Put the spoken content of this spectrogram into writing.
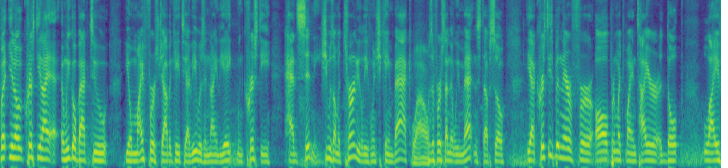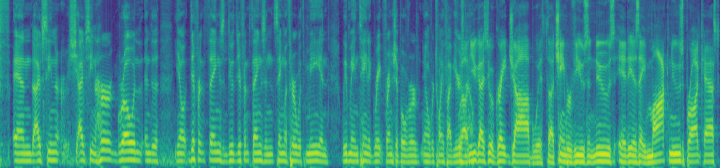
but you know, Christy and I, and we go back to you know my first job at KTIV was in '98 when Christy had Sydney. She was on maternity leave when she came back. Wow, it was the first time that we met and stuff. So, yeah, Christy's been there for all pretty much my entire adult life, and I've seen her, she, I've seen her grow in, into you know different things and do different things, and same with her with me, and we've maintained a great friendship over you know, over 25 years well, now. And you guys do a great job with uh, Chamber Views and News. It is a mock news broadcast.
